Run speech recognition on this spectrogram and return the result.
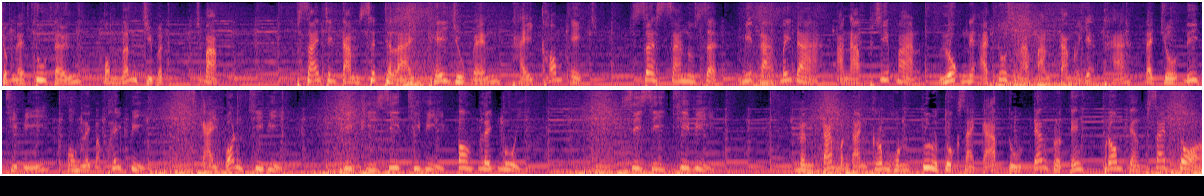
ចំណេះទូទៅបំណិនជីវិតច្បាប់ ផ្សាយចេញតាម Satellite KU band Thaicom H សិស្សសានុសិស្សមានដាបៃតាអាណាព្យាបាលលោកអ្នកអាចទស្សនាបានតាមរយៈថាដែលចូល DTV ប៉ុស្តិ៍លេខ22 Sky One TV PPC TV ប៉ុស្តិ៍លេខ1 CCTV និងតាមបណ្ដាញក្រុមហ៊ុនទូរទស្សន៍ខ្សែកាបទូទាំងប្រទេសព្រមទាំងផ្សាយផ្ទាល់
